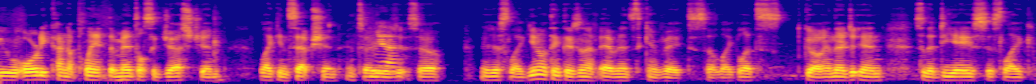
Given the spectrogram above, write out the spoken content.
you already kind of plant the mental suggestion like Inception, and so Yeah. you just, so you're just like you don't think there's enough evidence to convict, so like let's go, and they're ju- and so the DA is just like,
